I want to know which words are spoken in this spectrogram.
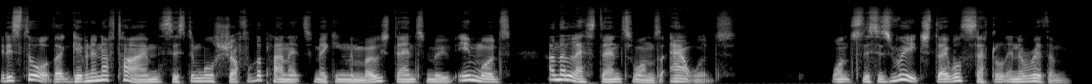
It is thought that given enough time, the system will shuffle the planets, making the most dense move inwards and the less dense ones outwards. Once this is reached, they will settle in a rhythm.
